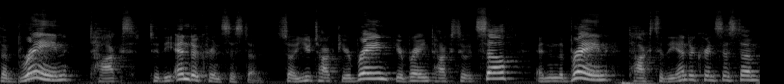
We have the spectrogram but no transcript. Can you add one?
the brain talks to the endocrine system. So you talk to your brain, your brain talks to itself, and then the brain talks to the endocrine system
